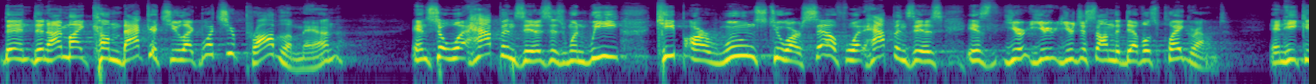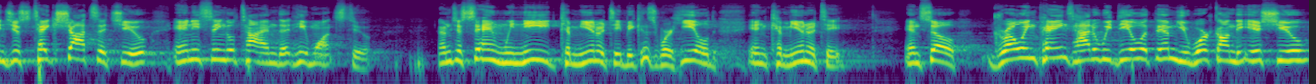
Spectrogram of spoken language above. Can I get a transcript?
then, then I might come back at you like, What's your problem, man? And so what happens is is when we keep our wounds to ourselves, what happens is is you're, you're, you're just on the devil's playground. And he can just take shots at you any single time that he wants to. I'm just saying we need community because we're healed in community. And so growing pains, how do we deal with them? You work on the issue,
